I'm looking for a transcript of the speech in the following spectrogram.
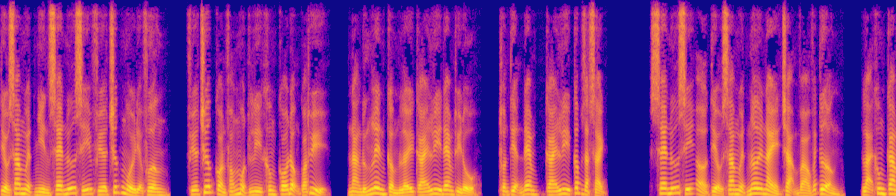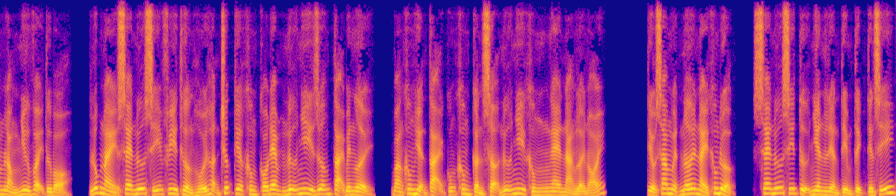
Tiểu Sa Nguyệt nhìn xe nữ sĩ phía trước ngồi địa phương, phía trước còn phóng một ly không có động quá thủy, nàng đứng lên cầm lấy cái ly đem thủy đổ, thuận tiện đem cái ly cấp giặt sạch. Xe nữ sĩ ở Tiểu Sa Nguyệt nơi này chạm vào vết tường, lại không cam lòng như vậy từ bỏ. Lúc này xe nữ sĩ phi thường hối hận trước kia không có đem nữ nhi dưỡng tại bên người, bằng không hiện tại cũng không cần sợ nữ nhi không nghe nàng lời nói. Tiểu Sa Nguyệt nơi này không được, xe nữ sĩ tự nhiên liền tìm tịch tiến sĩ,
